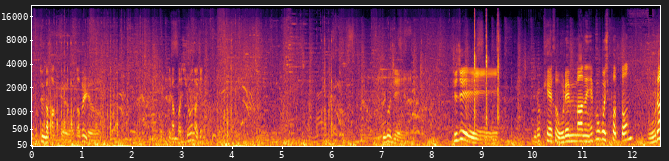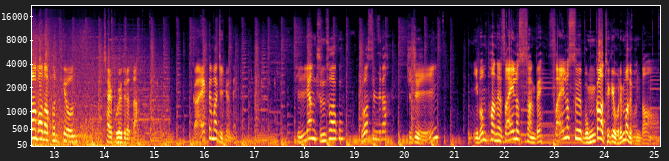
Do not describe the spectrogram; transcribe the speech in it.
이속 증가 받고 W. 길 한번 시원하게. 이거지. GG 이렇게 해서 오랜만에 해보고 싶었던 우라마나 판테온 잘 보여드렸다. 깔끔하게 이겼네 딜량 준수하고 좋았습니다. GG. 이번 판은 사일러스 상대. 사일러스 뭔가 되게 오랜만에 본다. 어,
